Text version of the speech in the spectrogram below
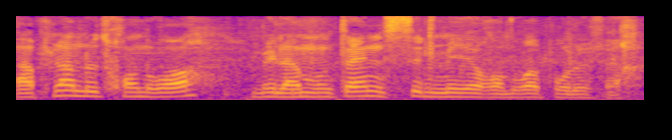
à plein d'autres endroits, mais la montagne, c'est le meilleur endroit pour le faire.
